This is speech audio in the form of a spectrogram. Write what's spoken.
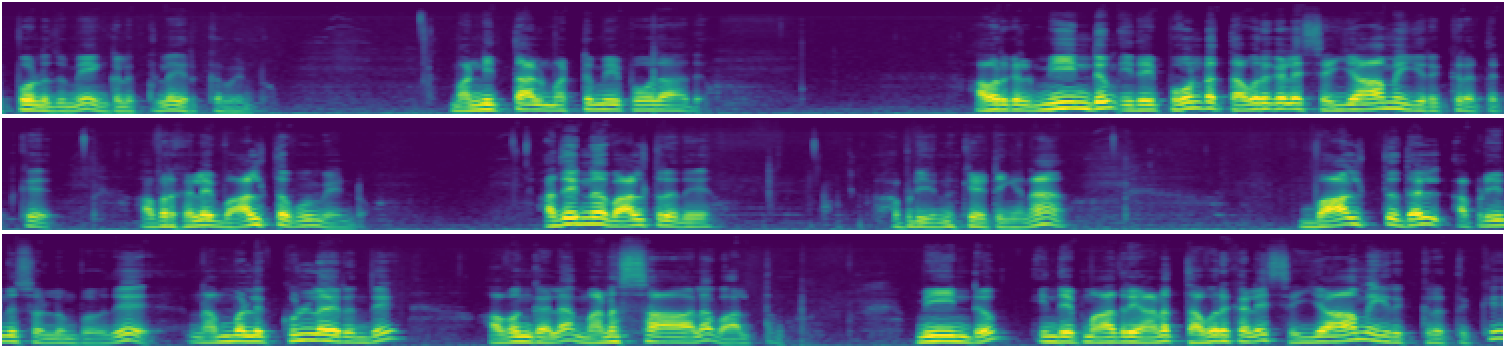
எப்பொழுதுமே எங்களுக்குள்ளே இருக்க வேண்டும். மன்னித்தால் மட்டுமே போதாது. அவர்கள் மீண்டும் இதை போன்ற தவறுகளை செய்யாமல் இருக்கிறதற்கு அவர்களை வாழ்த்தவும் வேண்டும். அது என்ன வாழ்த்துறது அப்படின்னு கேட்டிங்கன்னா வாழ்த்துதல் அப்படின்னு சொல்லும்போது நம்மளுக்குள்ளே இருந்து அவங்கள மனசால் வாழ்த்தணும். மீண்டும் இந்த மாதிரியான தவறுகளை செய்யாமல் இருக்கிறதுக்கு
